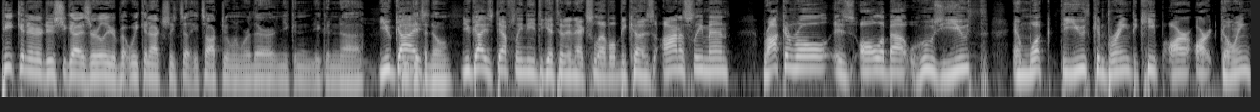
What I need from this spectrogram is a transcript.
Pete can introduce you guys earlier, but we can actually t- talk to him when we're there, and you can you can uh, you guys get to know him. you guys definitely need to get to the next level because honestly man rock and roll is all about who's youth and what the youth can bring to keep our art going.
